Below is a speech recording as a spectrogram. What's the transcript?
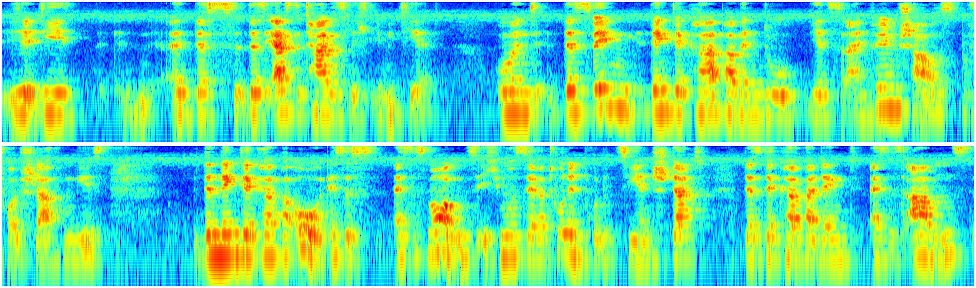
die äh, das, das erste Tageslicht imitiert. Und deswegen denkt der Körper, wenn du jetzt einen Film schaust, bevor du schlafen gehst, dann denkt der Körper, oh, es ist, es ist morgens, ich muss Serotonin produzieren, statt dass der Körper denkt, es ist abends,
